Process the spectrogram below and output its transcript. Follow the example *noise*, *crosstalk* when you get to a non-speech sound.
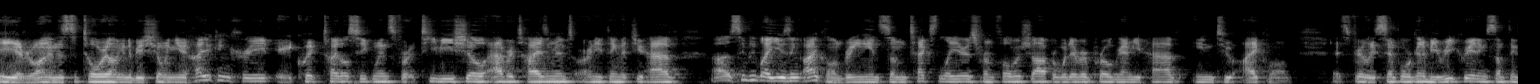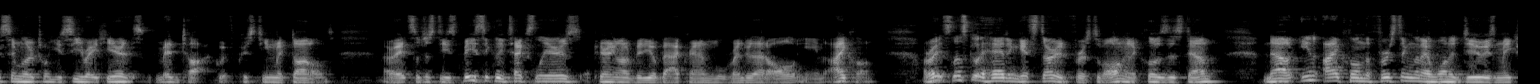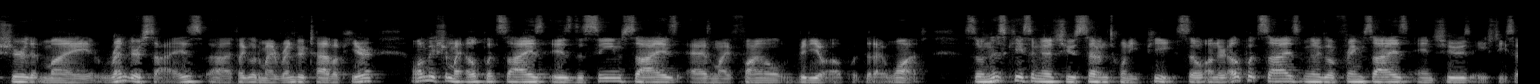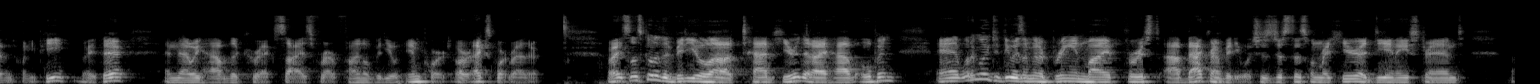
Hey everyone, in this tutorial I'm going to be showing you how you can create a quick title sequence for a TV show, advertisement, or anything that you have uh, simply by using iClone, bringing in some text layers from Photoshop or whatever program you have into iClone. It's fairly simple. We're going to be recreating something similar to what you see right here, this Med Talk with Christine McDonald. Alright, so just these basically text layers appearing on a video background. We'll render that all in iClone. Alright, so let's go ahead and get started first of all. I'm going to close this down. Now in iClone, the first thing that I want to do is make sure that my render size, uh, if I go to my render tab up here, I want to make sure my output size is the same size as my final video output that I want. So in this case, I'm going to choose 720p. So under output size, I'm going to go frame size and choose HD 720p right there. And now we have the correct size for our final video import, or export rather. Alright, so let's go to the video uh, tab here that I have open. And what I'm going to do is I'm going to bring in my first uh, background video, which is just this one right here, a DNA strand.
